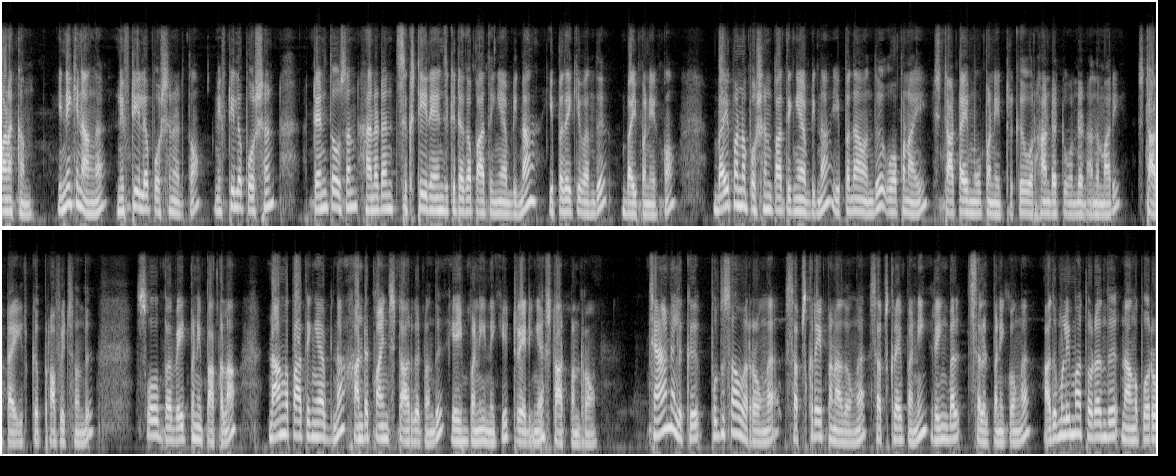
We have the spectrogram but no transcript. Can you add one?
வணக்கம். இன்றைக்கி நாங்கள் நிஃப்டியில் போர்ஷன் எடுத்தோம். நிஃப்டியில் portion ten thousand hundred and sixty range கிட்டக்க பார்த்தீங்க அப்படின்னா இப்போதைக்கு வந்து பை பண்ணியிருக்கோம் பை பண்ண போர்ஷன் பார்த்தீங்க அப்படின்னா இப்போ தான் வந்து ஓப்பன் ஆகி ஸ்டார்ட் ஆகி மூவ் பண்ணிகிட்ருக்கு ஒரு ஹண்ட்ரட் டூ ஹண்ட்ரட் அந்த மாதிரி ஸ்டார்ட் ஆகிருக்கு ப்ராஃபிட்ஸ் வந்து. ஸோ இப்போ வெயிட் பண்ணி பார்க்கலாம். நாங்கள் பார்த்தீங்க அப்படின்னா ஹண்ட்ரட் பாயிண்ட்ஸ் டார்கெட் வந்து எய்ம் பண்ணி இன்றைக்கி ட்ரேடிங்கை ஸ்டார்ட் பண்ணுறோம் சேனலுக்கு புதுசாக வர்றவங்க சப்ஸ்கிரைப் பண்ணாதவங்க சப்ஸ்கிரைப் பண்ணி ரிங் பெல் செலக்ட் பண்ணிக்கோங்க. அது மூலிமா தொடர்ந்து நாங்கள் போடுற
